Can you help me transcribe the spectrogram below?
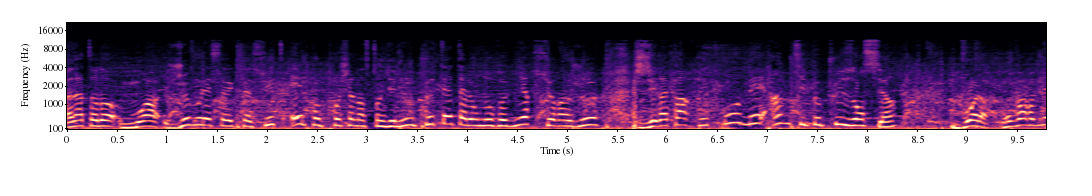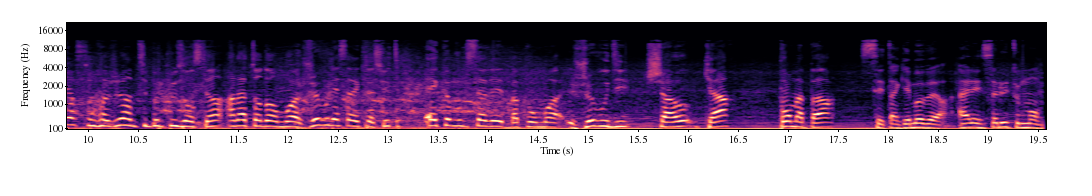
En attendant, moi, je vous laisse avec la suite. Et pour le prochain instant gaming, peut-être allons-nous revenir sur un jeu, je dirais pas rétro, mais un petit peu plus ancien. Voilà, on va revenir sur un jeu un petit peu plus ancien. En attendant, moi, je vous laisse avec la suite. Et comme vous le savez, bah pour moi, je vous dis ciao, car pour ma part, c'est un game over. Allez, salut tout le monde.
